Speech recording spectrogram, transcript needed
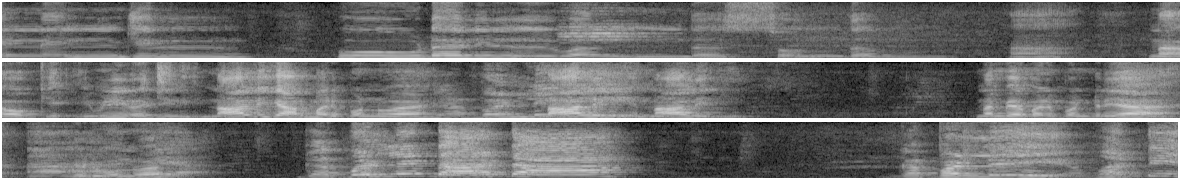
என் நெஞ்சில் ஊடலில் வந்த சொந்தம். நான் ஓகே இவனி ரஜினி. நாளைக்கு யார் மாதிரி பண்ணுவேன். நாளைக்கு நாளைக்கு. நம்பியார் மாதிரி பண்ணுறியா எப்படி பண்ணுவேன். கபல்லி மண்டி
